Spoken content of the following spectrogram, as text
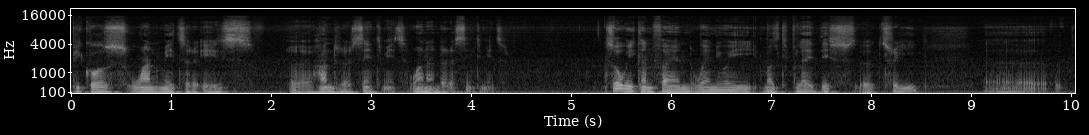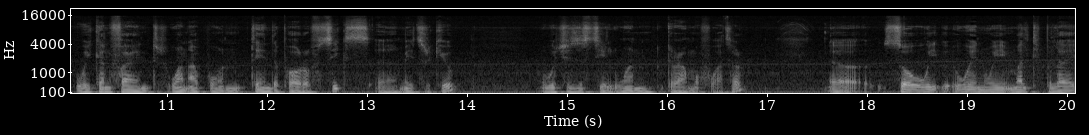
because 1 meter is uh, 100 centimeter 100 centimeter. So we can find when we multiply this uh, 3 uh, we can find 1 upon 10 the power of 6 uh, meter cube which is still 1 gram of water. Uh, so we when we multiply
